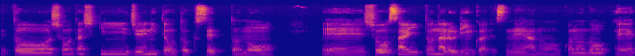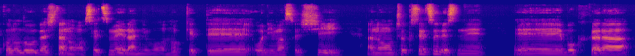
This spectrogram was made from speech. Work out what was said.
えっと、翔太式12点お得セットの、えー、詳細となるリンクはですね、あの、このど、えー、この動画下の説明欄にも載っけておりますし、あの、直接ですね、えー、僕から、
